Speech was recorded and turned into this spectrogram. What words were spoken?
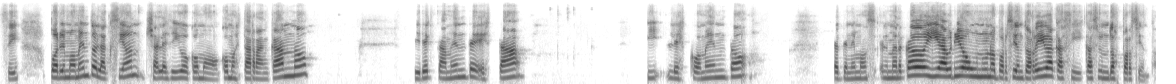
¿sí? Por el momento la acción, ya les digo cómo, cómo está arrancando, directamente está y les comento, ya tenemos el mercado y abrió un 1% arriba, casi, casi un 2%.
